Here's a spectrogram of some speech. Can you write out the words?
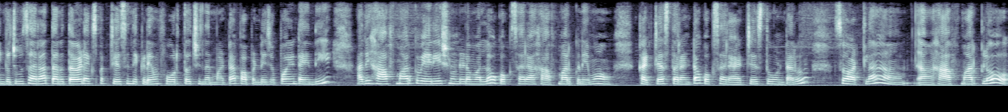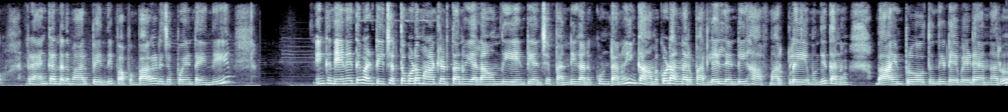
ఇంకా చూసారా? తను థర్డ్ ఎక్స్పెక్ట్ చేసింది ఇక్కడేమో ఫోర్త్ వచ్చిందనమాట. పాపం డిజపాయింట్ అయింది. అది హాఫ్ మార్క్ వేరియేషన్ ఉండడం వల్ల ఒక్కొక్కసారి ఆ హాఫ్ మార్క్నేమో కట్ చేస్తారంట ఒక్కొక్కసారి యాడ్ చేస్తూ ఉంటారు. సో అట్లా హాఫ్ మార్క్లో ర్యాంక్ అన్నది మారిపోయింది. పాపం బాగా డిజపాయింట్ అయింది. ఇంకా నేనైతే వాళ్ళ టీచర్తో కూడా మాట్లాడతాను ఎలా ఉంది ఏంటి అని చెప్పి అన్నీ కనుక్కుంటాను. ఇంకా ఆమె కూడా అన్నారు పర్లేదులేండి హాఫ్ మార్క్లో ఏముంది తను బాగా ఇంప్రూవ్ అవుతుంది డే బై డే అన్నారు.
